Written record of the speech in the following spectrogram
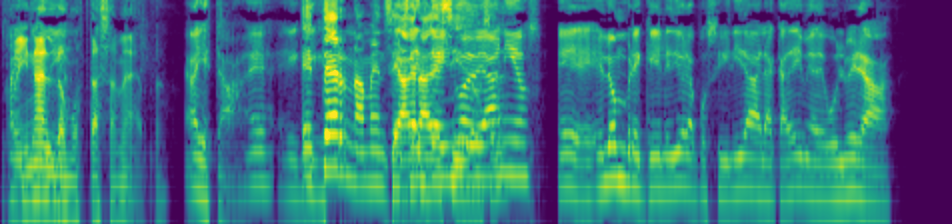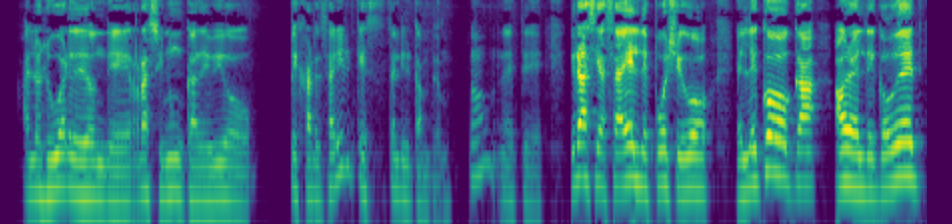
Reinaldo. Mostaza Merlo. Ahí está. eh, eh, Eternamente 69 agradecidos. ¿eh? años, eh, el hombre que le dio la posibilidad a la academia de volver a, a los lugares de donde Racing nunca debió dejar de salir, que es salir campeón. ¿No? Este, gracias a él después llegó el de Coca, ahora el de Caudet,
